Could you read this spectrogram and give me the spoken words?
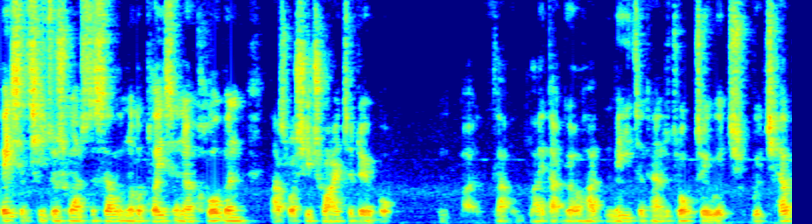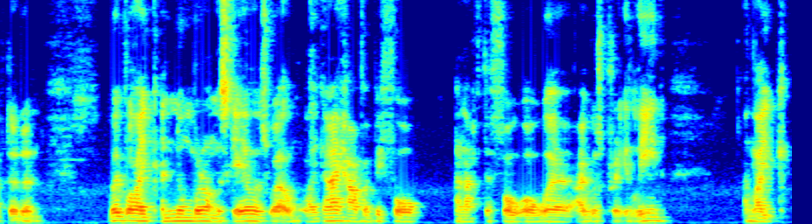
basically she just wants to sell another place in her club, and that's what she tried to do. But that like that girl had me to kind of talk to, which which helped her, and with like a number on the scale as well. Like I have a before and after photo where I was pretty lean, and like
